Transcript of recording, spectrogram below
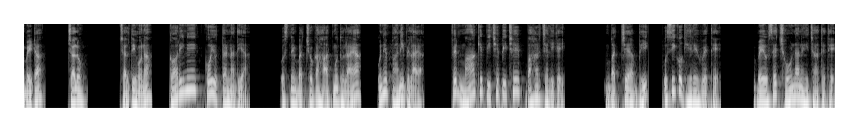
बेटा, चलो, चलती हो ना? गौरी ने कोई उत्तर न दिया। उसने बच्चों का हाथ मुँह धुलाया, उन्हें पानी पिलाया। फिर माँ के पीछे पीछे बाहर चली गई। बच्चे अब भी उसी को घेरे हुए थे। वे उसे छोड़ना नहीं चाहते थे।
